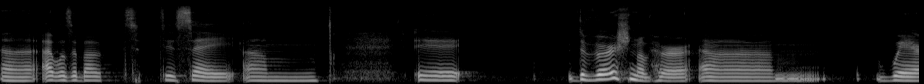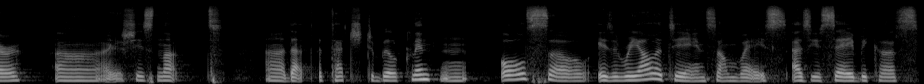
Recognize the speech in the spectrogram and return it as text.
uh, I was about to say um, uh, the version of her um, where uh, she's not uh, that attached to Bill Clinton also is a reality in some ways, as you say, because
